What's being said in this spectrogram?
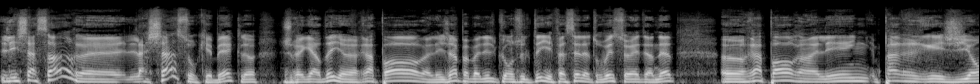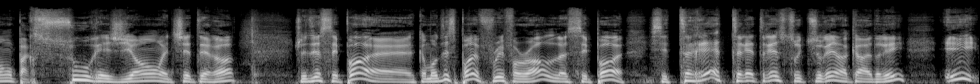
les chasseurs, euh, la chasse au Québec, là, je regardais, il y a un rapport, les gens peuvent aller le consulter, il est facile à trouver sur Internet, un rapport en ligne par région, par sous-région, etc. je veux dire, c'est pas, euh, comme on dit, c'est pas un free for all. C'est pas, c'est très, très, très structuré, encadré et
